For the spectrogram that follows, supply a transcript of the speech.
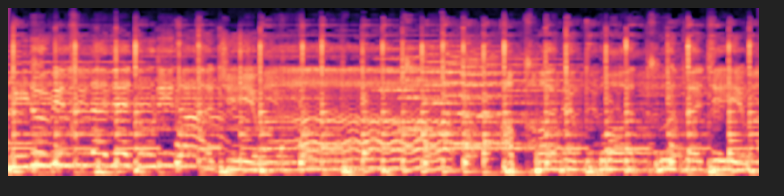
ಬಿಡುವಿಲ್ಲದೆ ದುಡಿದ ಜೀವ. ಅಪ್ಪನೆಂಬ ಅದ್ಭುತ ಜೀವ.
